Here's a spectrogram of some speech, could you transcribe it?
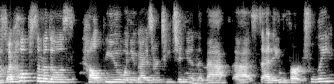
so I hope some of those help you when you guys are teaching in the math uh, setting virtually.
